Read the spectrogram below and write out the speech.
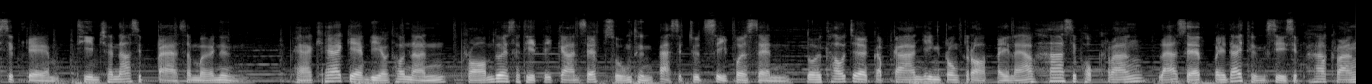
20 เกม ทีมชนะ 18 เสมอ 1 แพ้แค่เกมเดียวเท่านั้น พร้อมด้วยสถิติการเซฟสูงถึง 80.4%โดยเขาเจอกับการยิงตรงกรอบไปแล้ว 56 ครั้ง และเซฟไปได้ถึง 45 ครั้ง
